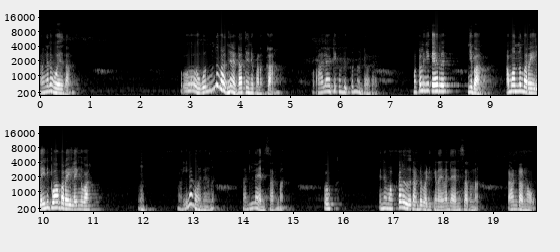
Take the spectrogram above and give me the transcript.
അങ്ങനെ പോയതാ. ഓ ഒന്ന് പറഞ്ഞ രണ്ടാത്തതിന് പണക്കാ. പാലാട്ടിക്കൊണ്ട് നിൽക്കുന്നുണ്ട് അവിടെ. മക്കൾ ഇനി കയറ് ഇനി വാ. അമ്മ ഒന്നും പറയില്ല. ഇനി പോകാൻ പറയില്ല. ഇങ്ങ് വാ. നല്ല മോനാണ്. നല്ല അനുസരണ. ഓ എന്റെ മക്കൾ ഇത് കണ്ടു പഠിക്കണം. ഇവന്റെ അനുസരണ. രണ്ടെണ്ണവും.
